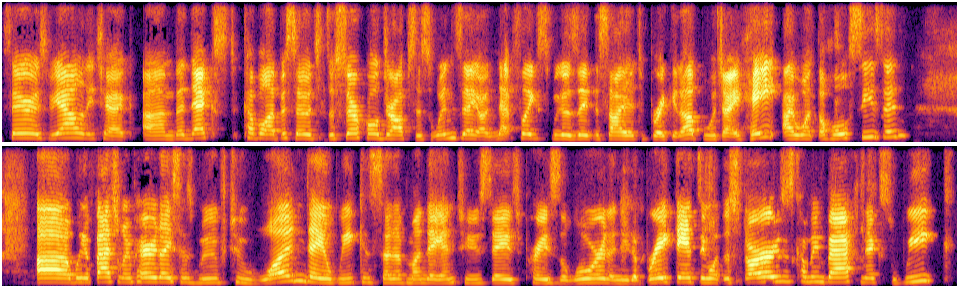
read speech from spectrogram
Sarah's reality check. Um, the next couple episodes, The Circle drops this Wednesday on Netflix because they decided to break it up, which I hate. I want the whole season. Uh, we have Bachelor in Paradise has moved to one day a week instead of Monday and Tuesdays. Praise the Lord. I need a break. Dancing with the Stars is coming back next week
